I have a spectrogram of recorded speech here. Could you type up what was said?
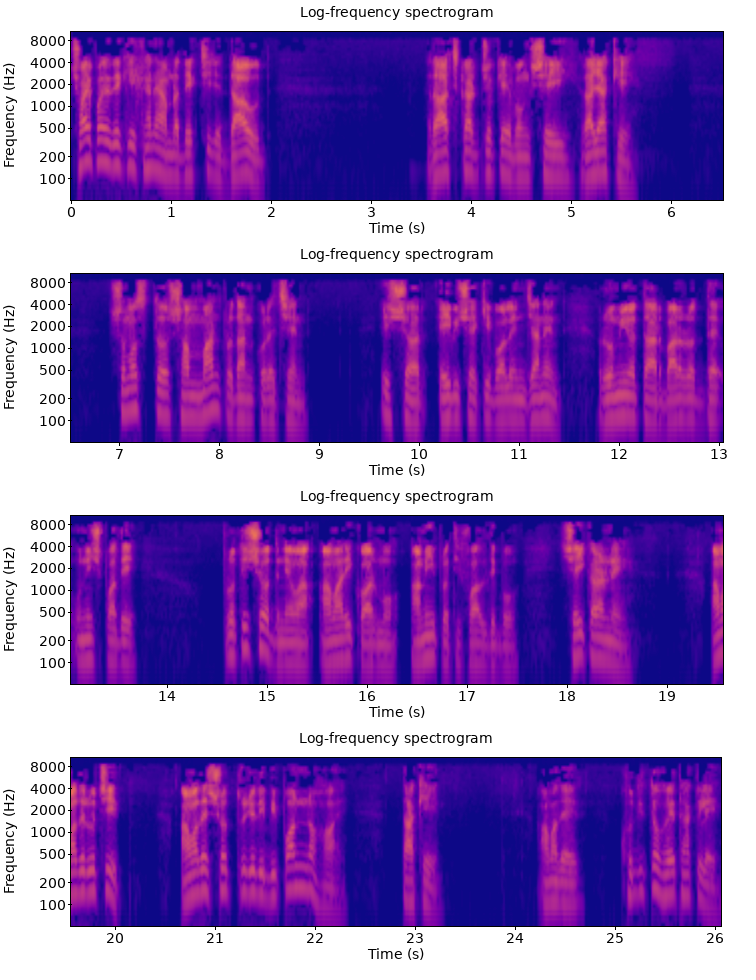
ছয় পদে দেখি এখানে আমরা দেখছি যে দাউদ রাজকার্যকে এবং সেই রাজাকে সমস্ত সম্মান প্রদান করেছেন। ঈশ্বর এই বিষয়ে কি বলেন জানেন? রোমিও তার বারোর অধ্যায় উনিশ পদে প্রতিশোধ নেওয়া আমারই কর্ম, আমি প্রতিফল দেব। সেই কারণে আমাদের উচিত, আমাদের শত্রু যদি বিপন্ন হয়, তাকে আমাদের ক্ষুদিত হয়ে থাকলে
